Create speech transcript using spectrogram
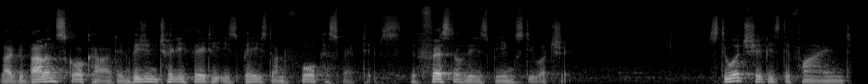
like the balanced scorecard, Envision 2030 is based on four perspectives. The first of these being stewardship. Stewardship is defined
